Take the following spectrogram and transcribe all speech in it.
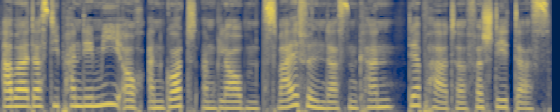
Aber dass die Pandemie auch an Gott, am Glauben zweifeln lassen kann, der Pater versteht das.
